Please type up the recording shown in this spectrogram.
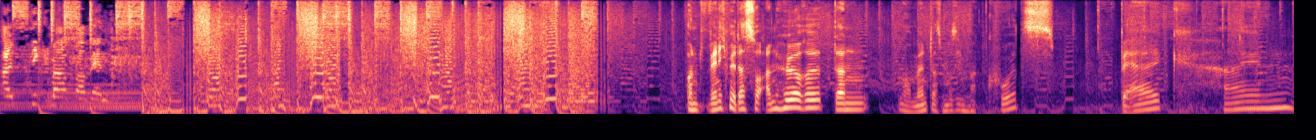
als Stigma verwenden. Und wenn ich mir das so anhöre, dann Moment, das muss ich mal kurz. Berghain,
